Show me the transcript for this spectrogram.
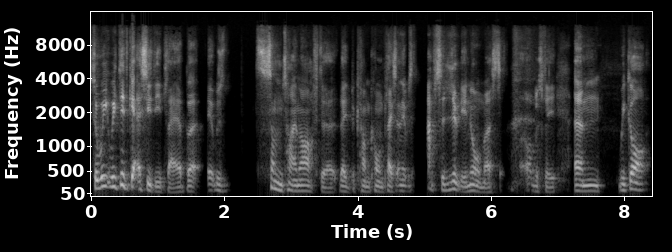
so we, we did get a CD player, but it was some time after they'd become commonplace and it was absolutely enormous, obviously. Um, we got,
